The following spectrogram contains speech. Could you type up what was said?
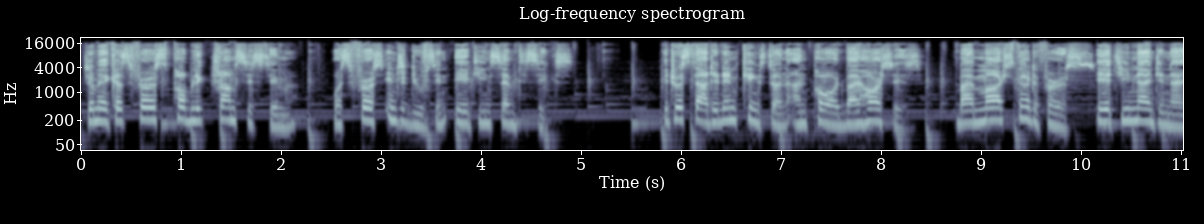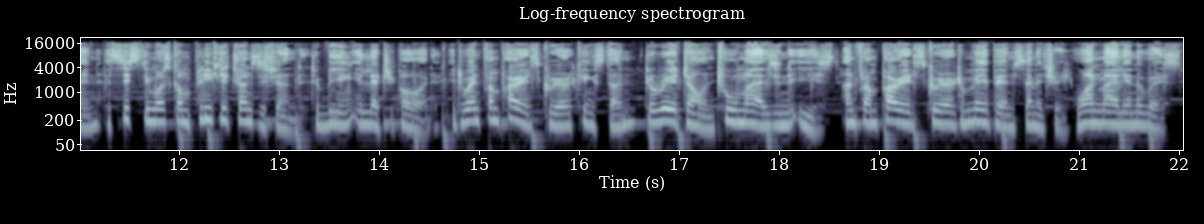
Jamaica's first public tram system was first introduced in 1876. It was started in Kingston and powered by horses, By March 31st, 1899, the system was completely transitioned to being electric powered. It went from Parade Square, Kingston, to Raytown, two miles in the east, and from Parade Square to Maypen Cemetery, one mile in the west.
